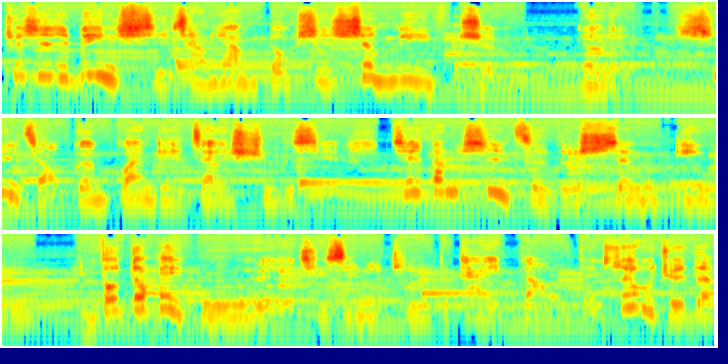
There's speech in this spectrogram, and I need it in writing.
就是历史常常都是胜利者的视角跟观点在书写，其实当事者的声音都都被忽略了，其实你听不太到的。所以我觉得。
